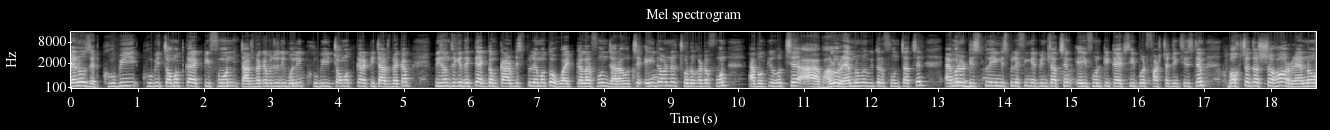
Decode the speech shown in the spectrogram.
Reno Z খুবই খুবই চমৎকার একটি ফোন চার্জ ব্যাকআপে যদি বলি খুবই চমৎকার একটি চার্জ ব্যাকআপ পিছন থেকে দেখতে একদম কার্ভ ডিসপ্লের মতো হোয়াইট কালার ফোন যারা হচ্ছে এই ধরনের ছোটোখাটো ফোন এবং কি হচ্ছে ভালো র্যাম রোমের ভিতরে ফোন চাচ্ছেন এমন ডিসপ্লে ইন ডিসপ্লে ফিঙ্গারপ্রিন্ট চাচ্ছেন এই ফোনটি type C port fast charging system box charger সহ রেনো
